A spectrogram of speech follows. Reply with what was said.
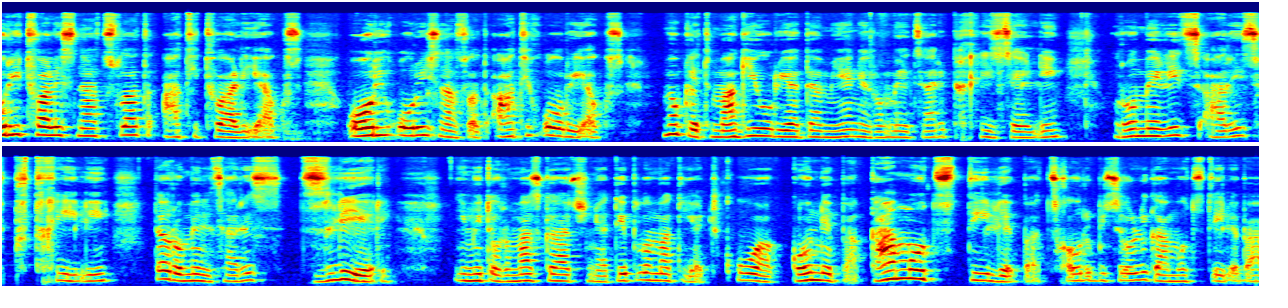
ორი თვალის ნაცვლად 10 თვალი აქვს, ორი ყურის ნაცვლად 10 ყური აქვს. მოკლედ მაგიური ადამიანი, რომელიც არის ფხიზელი, რომელიც არის ფრთხილი და რომელიც არის ძლიერი. იმიტომ რომ მას გააჩნია დიპლომატია, ჭკუა, გონება, გამოცდილება, ცხოვრებისეული გამოცდილება.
